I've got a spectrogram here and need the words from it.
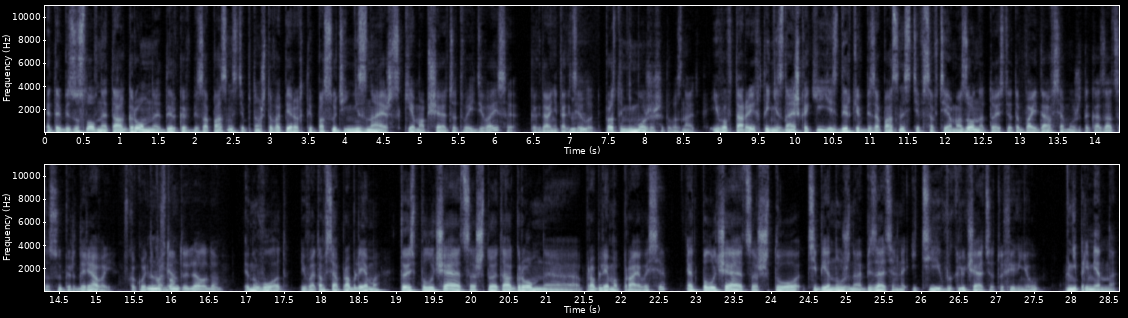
это, безусловно, это огромная дырка в безопасности, потому что, во-первых, ты, по сути, не знаешь, с кем общаются твои девайсы, когда они так угу. делают. Просто не можешь этого знать. И, во-вторых, ты не знаешь, какие есть дырки в безопасности в софте Амазона. То есть эта байда вся может оказаться супер дырявой в какой-то ну, момент. Ну, в том-то и дело, да. Ну вот, и в этом вся проблема. То есть получается, что это огромная проблема privacy, это получается, что тебе нужно обязательно идти выключать эту фигню непременно.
